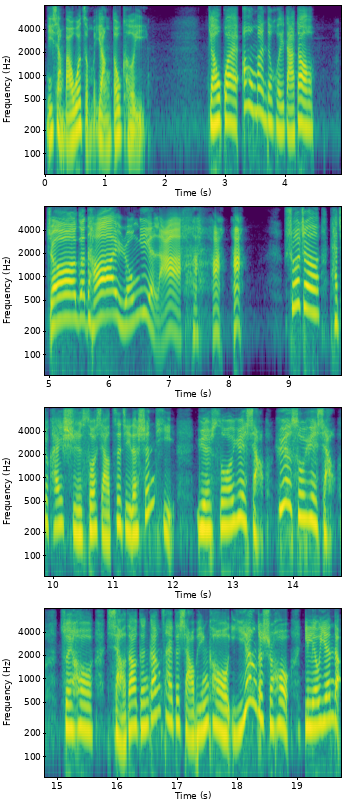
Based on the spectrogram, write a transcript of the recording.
你想把我怎么样都可以。妖怪傲慢的回答道：“这个太容易啦！”哈哈哈。说着，他就开始缩小自己的身体，越缩越小，越缩越小，最后小到跟刚才的小瓶口一样的时候，一溜烟的，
